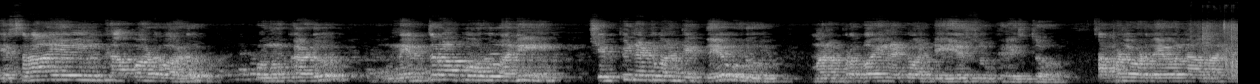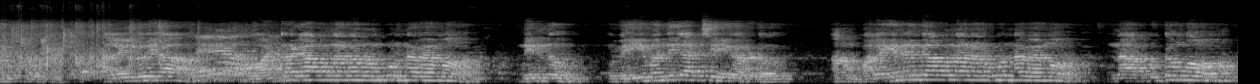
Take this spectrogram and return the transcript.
ఇస్రాయేల్ కాపాడువాడు కునుకాడు నిద్రపోడు అని చెప్పినటువంటి దేవుడు మన ప్రభు అయినటువంటి యేసు క్రీస్తు. చప్పడవాడు దేవుడు నామాన్ని ఒంటరిగా ఉన్నానని అనుకుంటున్నావేమో? నిన్ను వెయ్యి మందిగా చేయగలడు. ఆ బలహీనంగా ఉన్నాను అనుకుంటున్నావేమో? నా కుటుంబం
